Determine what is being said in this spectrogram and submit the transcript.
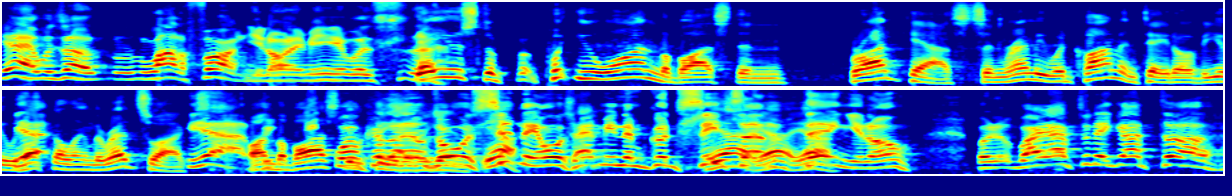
yeah, it was a, a lot of fun. You know what I mean? It was. Uh, They used to put you on the Boston broadcasts, and Remy would commentate over you, Yeah. heckling the Red Sox Yeah, on the Boston Well, because I was always Yeah. sitting. They always had me in them good seats Yeah, on yeah, the yeah. thing, you know. But right after they got uh,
